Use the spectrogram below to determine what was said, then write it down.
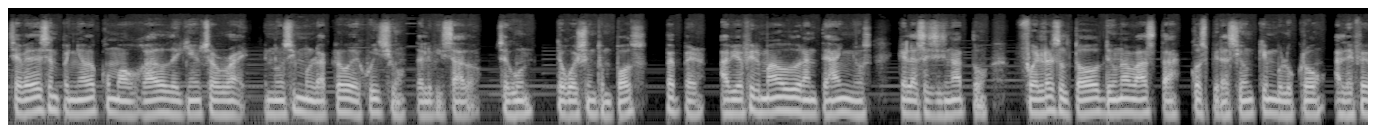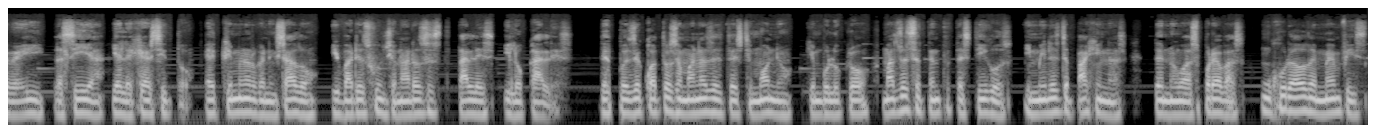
se había desempeñado como abogado de James. Wright en un simulacro de juicio televisado. Según The Washington Post, Pepper había afirmado durante años que el asesinato fue el resultado de una vasta conspiración que involucró al FBI, la CIA y el ejército, el crimen organizado y varios funcionarios estatales y locales. Después de cuatro semanas de testimonio que involucró más de 70 testigos y miles de páginas de nuevas pruebas, un jurado de Memphis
